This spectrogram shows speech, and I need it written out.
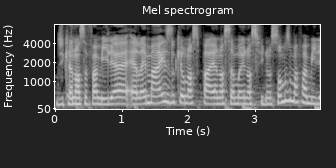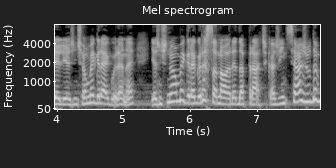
De que a nossa família, ela é mais do que o nosso pai, a nossa mãe, o nosso filho. Nós somos uma família ali, a gente é uma egrégora, né? E a gente não é uma egrégora só na hora da prática. A gente se ajuda,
